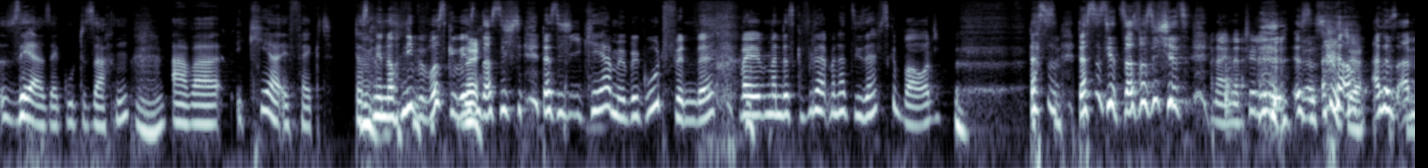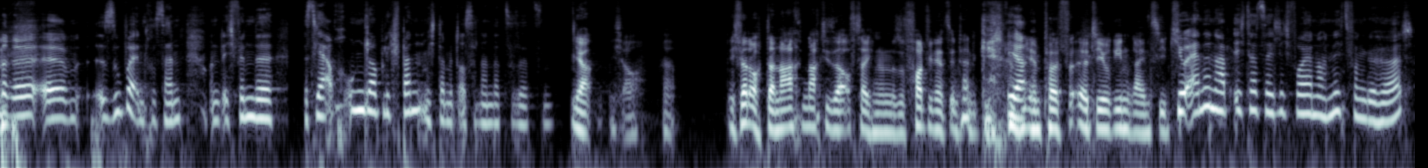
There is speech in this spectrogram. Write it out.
sehr, sehr gute Sachen. Mhm. Aber IKEA-Effekt, das ist mir noch nie bewusst gewesen, nee. dass ich, dass ich Ikea-Möbel gut finde, weil man das Gefühl hat, man hat sie selbst gebaut. Das ist, das ist jetzt das, was ich jetzt. Nein, natürlich ist es auch ja. alles andere ähm, super interessant. Und ich finde es ja auch unglaublich spannend, mich damit auseinanderzusetzen. Ja, ich auch. Ja. Ich werde auch danach, nach dieser Aufzeichnung, sofort wieder ins Internet gehen und ja. mir ein paar äh, Theorien reinziehen. QAnon habe ich tatsächlich vorher noch nichts von gehört.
